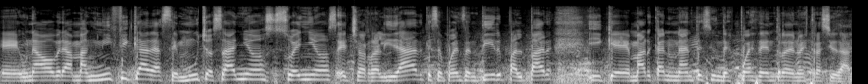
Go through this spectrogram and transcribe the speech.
Eh, una obra magnífica de hace muchos años, sueños hechos realidad, que se pueden sentir, palpar y que marcan un antes y un después dentro de nuestra ciudad.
